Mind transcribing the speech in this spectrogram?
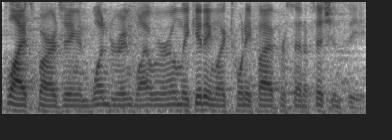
fly sparging and wondering why we were only getting like 25% efficiency.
